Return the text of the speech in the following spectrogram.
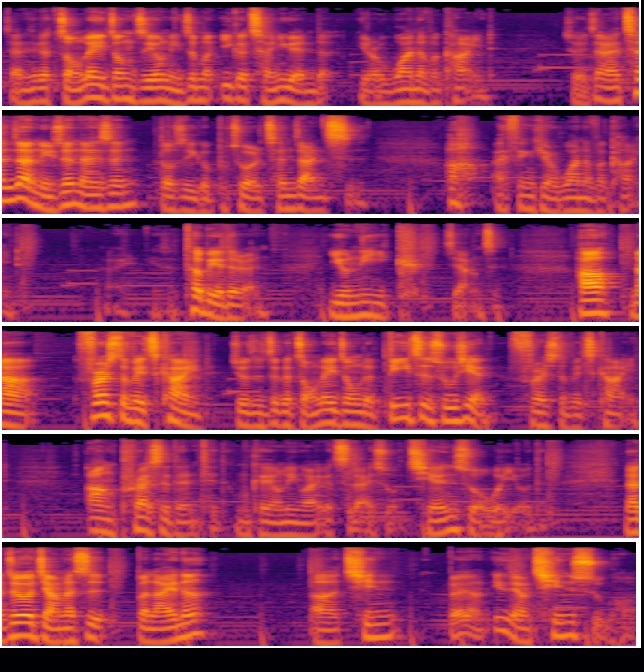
在这个种类中，只有你这么一个成员的，you're one of a kind。所以再来称赞女生、男生都是一个不错的称赞词啊。I think you're one of a kind，哎，特别的人，unique 这样子。好，那 first of its kind 就是这个种类中的第一次出现，first of its kind，unprecedented，我们可以用另外一个词来说，前所未有的。那最后讲的是，本来呢，呃，亲，不要讲一直讲亲属哈，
